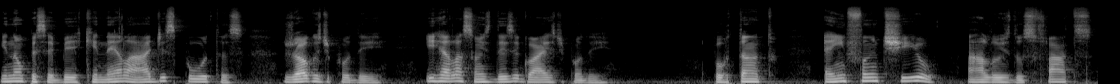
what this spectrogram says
e não perceber que nela há disputas, jogos de poder e relações desiguais de poder. Portanto, é infantil, à luz dos fatos,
